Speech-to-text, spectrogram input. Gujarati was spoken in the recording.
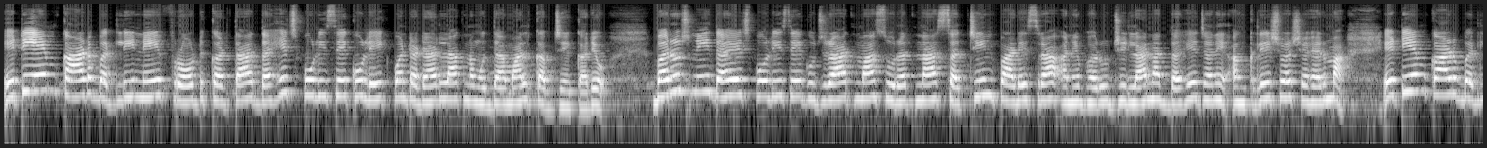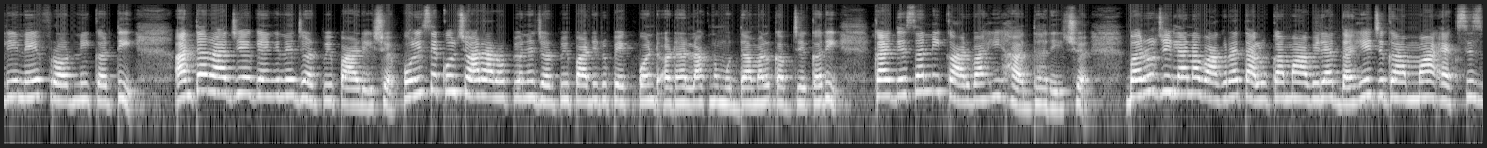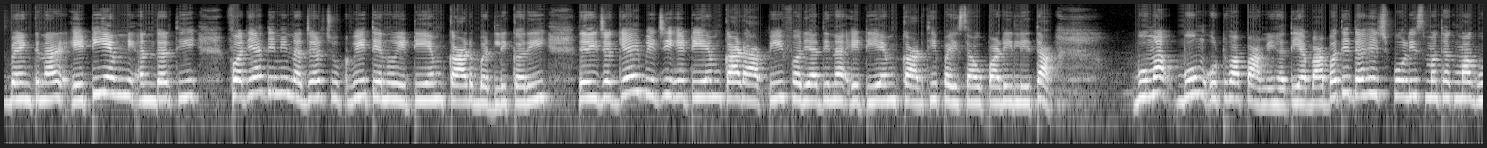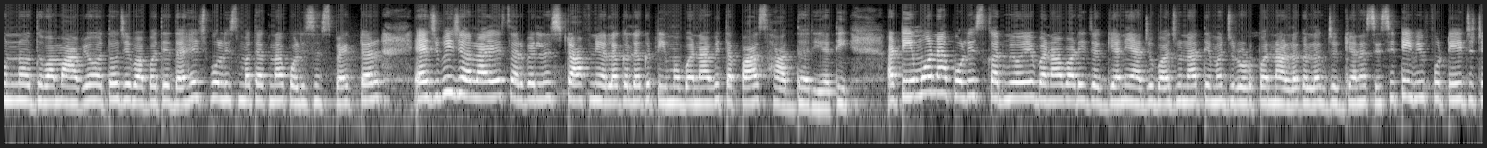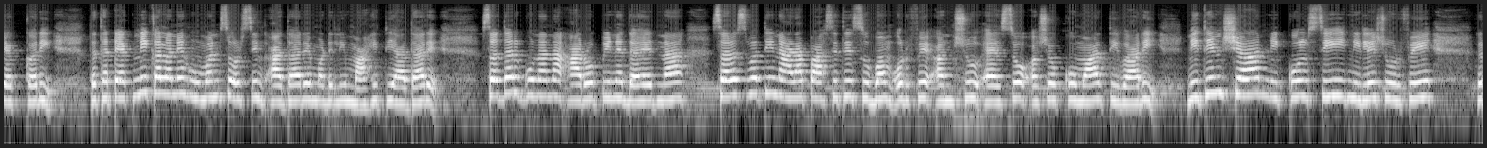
એટીએમ કાર્ડ બદલીને ફ્રોડ કરતા દહેજ પોલીસે કુલ એક પોઈન્ટ અઢાર લાખનો મુદ્દામાલ કબજે કર્યો. ભરૂચની દહેજ પોલીસે ગુજરાતમાં સુરતના સચિન પાડેસરા અને ભરૂચ જિલ્લાના દહેજ અને અંકલેશ્વર શહેરમાં એટીએમ કાર્ડ બદલીને ફ્રોડની કરતી આંતરરાજ્ય ગેંગને ઝડપી પાડી છે. પોલીસે કુલ ચાર આરોપીઓને ઝડપી પાડી રૂપે એક પોઈન્ટ અઢાર લાખનો મુદ્દામાલ કબજે કરી કાયદેસરની કાર્યવાહી હાથ ધરી છે. ભરૂચ જિલ્લાના વાગરા તાલુકામાં આવેલા દહેજ ગામમાં એક્સિસ બેંકના એટીએમની અંદરથી ફરિયાદીની નજર ચૂકવી તેનું એટીએમ કાર્ડ બદલી કરી. તેની જગ્યાએ બીજી એટીએમ કાર્ડ આપી ફરિયાદીના એટીએમ કાર્ડથી પૈસા ઉપાડી લેતા બૂમા બૂમ ઉઠવા પામી હતી. આ બાબતે દહેજ પોલીસ મથકમાં ગુનો નોંધવામાં આવ્યો હતો, જે બાબતે દહેજ પોલીસ મથકના પોલીસ ઇન્સ્પેક્ટર એચબી ઝાલાએ સર્વેલન્સ સ્ટાફની અલગ અલગ ટીમો બનાવી તપાસ હાથ ધરી હતી. આ ટીમોના પોલીસ કર્મીઓએ બનાવવાળી જગ્યાની આજુબાજુના તેમજ રોડ પરના અલગ અલગ જગ્યાના સીસીટીવી ફૂટેજ ચેક કરી તથા ટેકનિકલ અને હ્યુમન સોર્સિંગ આધારે મળેલી માહિતી આધારે સદર ગુનાના આરોપીને દહેજના સરસ્વતી નાળા પાસેથી શુભમ ઉર્ફે અંશુ, એસો અશોક કુમાર તિવારી નિતિન શાહ નિકુલ સિંહ નિલેશ ઉર્ફે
